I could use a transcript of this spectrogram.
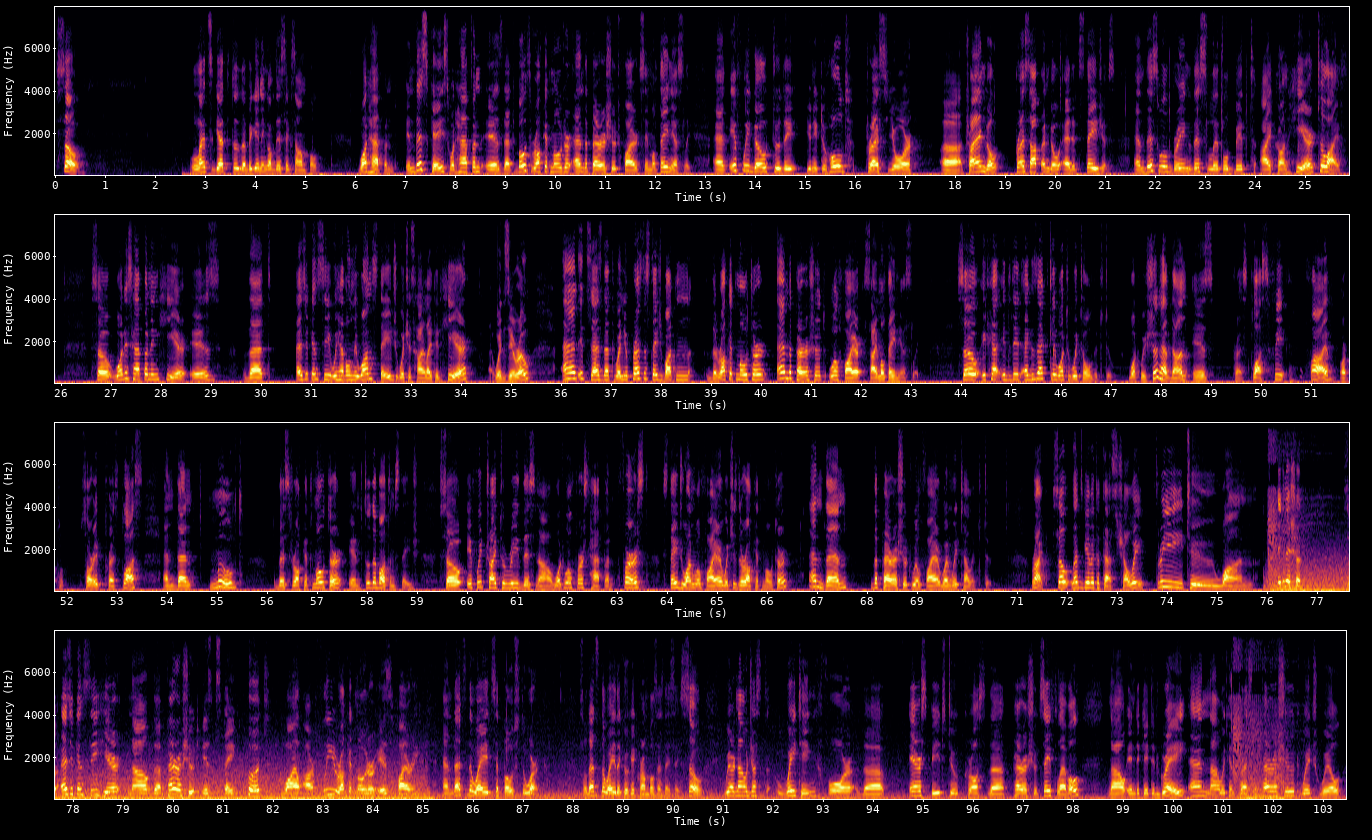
so let's get to the beginning of this example. What happened? In this case, what happened is that both rocket motor and the parachute fired simultaneously. And if we go to the, you need to hold, press your uh, triangle, press up and go edit stages. And this will bring this little bit icon here to life. So what is happening here is that, as you can see, we have only one stage, which is highlighted here with zero and it says that when you press the stage button the rocket motor and the parachute will fire simultaneously. So it, it did exactly what we told it to. What we should have done is press plus 5 or sorry press plus and then moved this rocket motor into the bottom stage. So if we try to read this now, what will first happen? First, Stage 1 will fire, which is the rocket motor, and then the parachute will fire when we tell it to. Right, so let's give it a test, shall we? Three, two, one, ignition. So as you can see here, now the parachute is staying put while our flea rocket motor is firing. And that's the way it's supposed to work. So that's the way the cookie crumbles, as they say. So we are now just waiting for the airspeed to cross the parachute safe level, now indicated gray, and now we can press the parachute, which will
